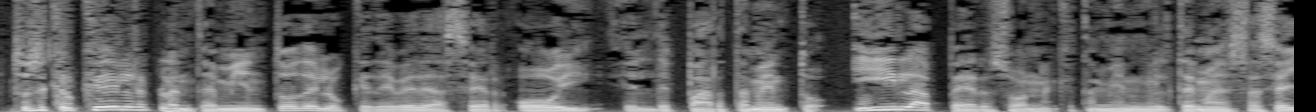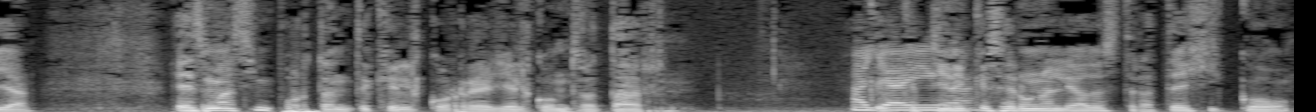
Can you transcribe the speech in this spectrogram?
Entonces creo que el replanteamiento de lo que debe de hacer hoy el departamento y la persona, que también el tema es hacia allá, es más importante que el correr y el contratar Allá que tiene que ser un aliado estratégico,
